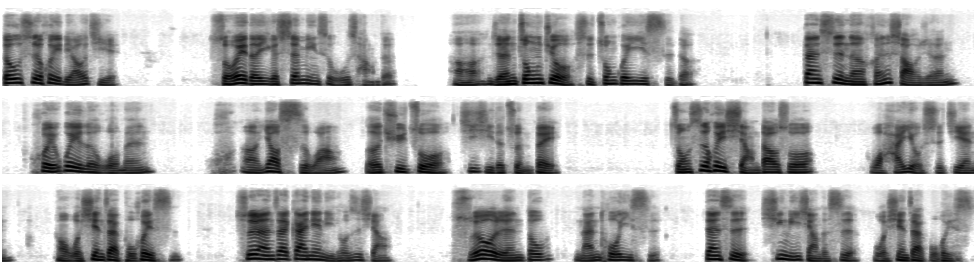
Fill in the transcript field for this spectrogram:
都是会了解所谓的一个生命是无常的啊，人终究是终归一死的，但是呢，很少人会为了我们啊要死亡而去做积极的准备。总是会想到说，我还有时间啊，我现在不会死。虽然在概念里头是想所有人都难脱一死，但是心里想的是我现在不会死，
